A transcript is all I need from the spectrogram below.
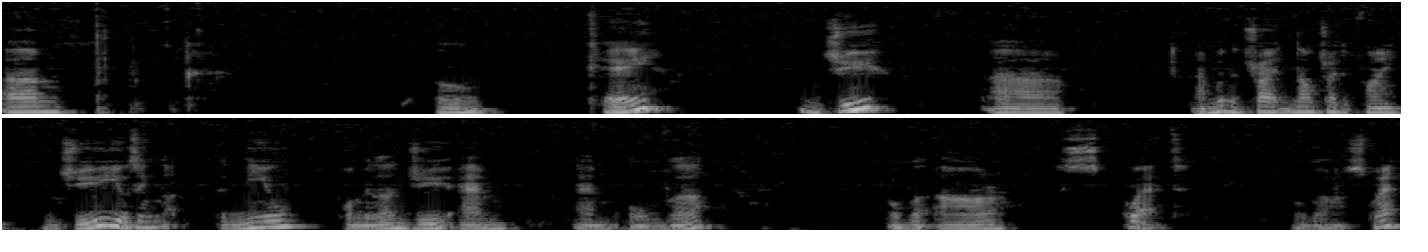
um, okay, G, uh, I'm going to try now try to find G using the new formula GM M over over R squared over R squared.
